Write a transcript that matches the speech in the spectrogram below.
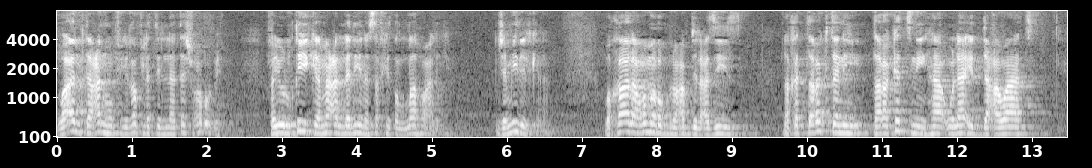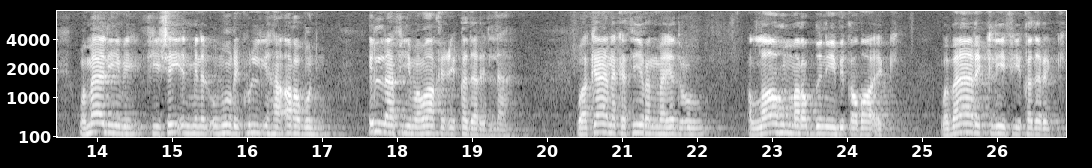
وأنت عنه في غفلة لا تشعر به. فيلقيك مع الذين سخط الله عليهم. جميل الكلام. وقال عمر بن عبد العزيز لقد تركتني تركتني هؤلاء الدعوات وما لي في شيء من الأمور كلها أرب إلا في مواقع قدر الله. وكان كثيرا ما يدعو اللهم رضني بقضائك وبارك لي في قدرك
